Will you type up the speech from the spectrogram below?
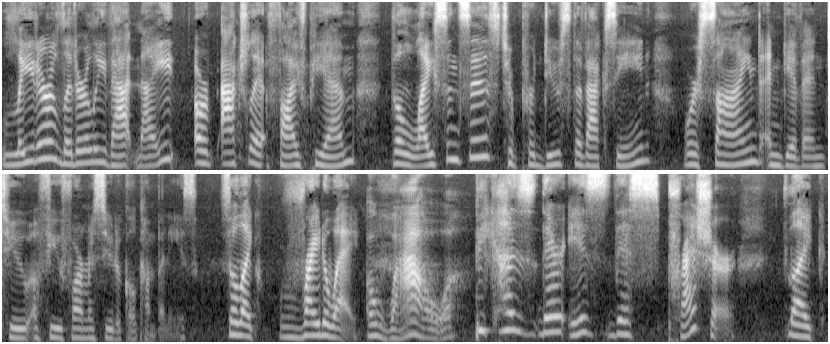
later, literally that night, or actually at 5 p.m., the licenses to produce the vaccine were signed and given to a few pharmaceutical companies. So, like, right away. Oh wow. because there is this pressure. Like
